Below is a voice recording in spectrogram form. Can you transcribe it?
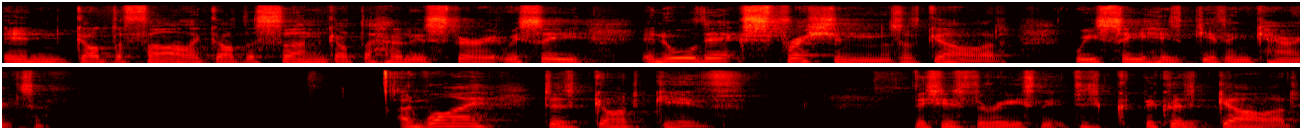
in God the Father, God the Son, God the Holy Spirit. We see in all the expressions of God, we see his giving character. And why does God give? This is the reason. It's because God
